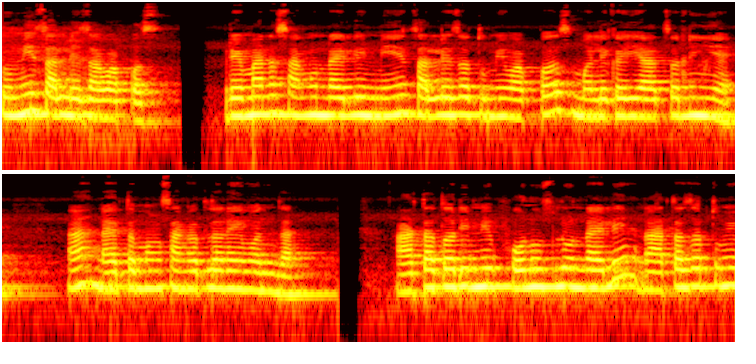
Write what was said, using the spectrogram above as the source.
तुम्ही चालले जा वापस. प्रेमानं सांगून राहिली मी चालले जा तुम्ही वापस. मला काही यायचं नाही आहे. हा नाही तर मग सांगितलं नाही म्हण जा. आता तरी मी फोन उचलून राहिले. आता जर तुम्ही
